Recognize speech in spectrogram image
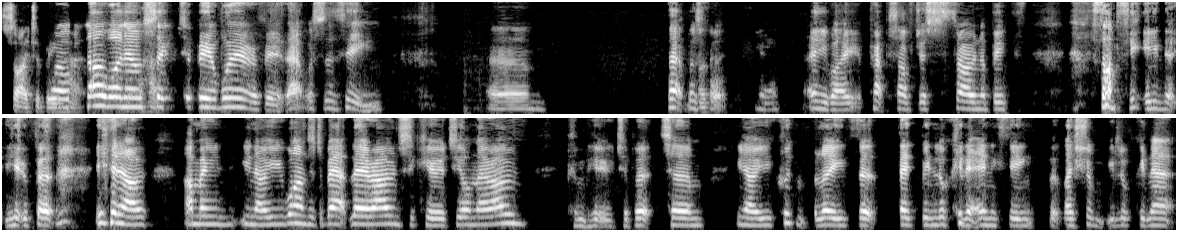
site had been Well, hacked. no one else hacked. seemed to be aware of it. That was the thing. Um, that was Okay. what, know. Anyway, perhaps I've just thrown a big something in at you, but you know, I mean, you know, you wondered about their own security on their own computer, but um, you know, you couldn't believe that they'd been looking at anything that they shouldn't be looking at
